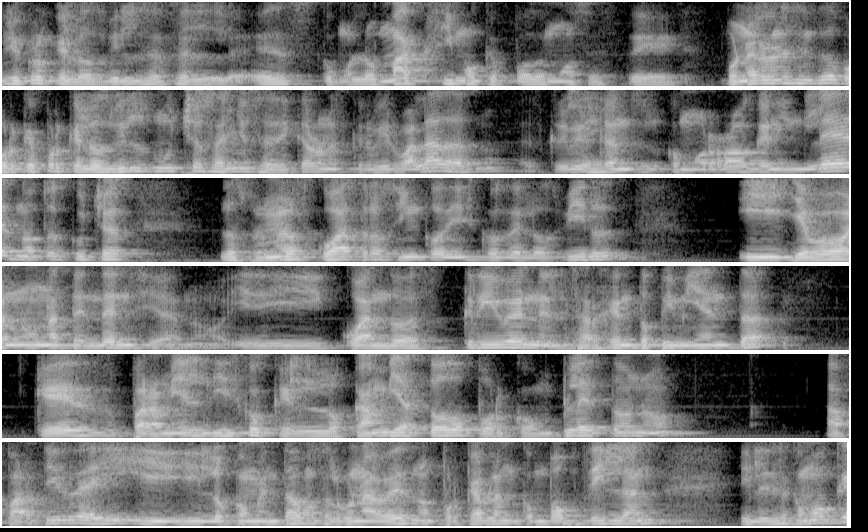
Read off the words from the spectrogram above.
yo creo que los Beatles es, el, es como lo máximo que podemos este, ponerlo en ese sentido. ¿Por qué? Porque los Beatles muchos años se dedicaron a escribir baladas, ¿no? A escribir canciones como rock en inglés, ¿no? Tú escuchas los primeros cuatro o cinco discos de los Beatles y llevaban una tendencia, ¿no? Y, cuando escriben El Sargento Pimienta, que es para mí el disco que lo cambia todo por completo, ¿no? A partir de ahí, y, y lo comentamos alguna vez, ¿no? Porque hablan con Bob Dylan y le dice como, ok,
